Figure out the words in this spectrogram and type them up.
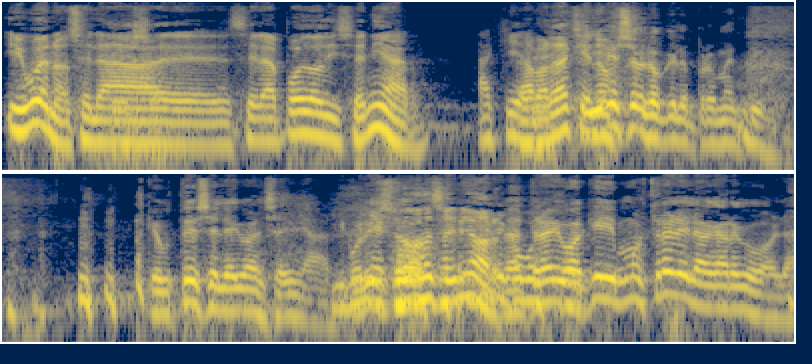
Y bueno, se la, eh, se la puedo diseñar. ¿A quién? La verdad que Sí, no. eso es lo que le prometí. que usted se le iba a enseñar. Y Por eso cómo- señor. la traigo aquí, mostrarle la gargola.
